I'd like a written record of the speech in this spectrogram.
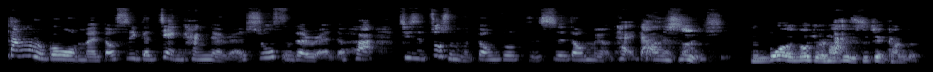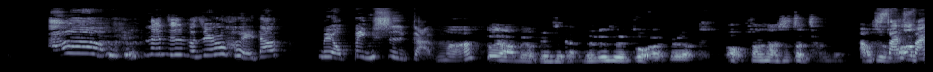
当如果我们都是一个健康的人、舒服的人的话，其实做什么动作、姿势都没有太大的关系。很多人都觉得他自己是健康的。哦，那这不就是回到？没有病逝感吗？对啊，没有病逝感，这就是做了觉得哦，算算是正常的，哦，酸酸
